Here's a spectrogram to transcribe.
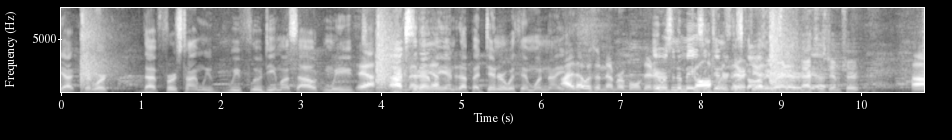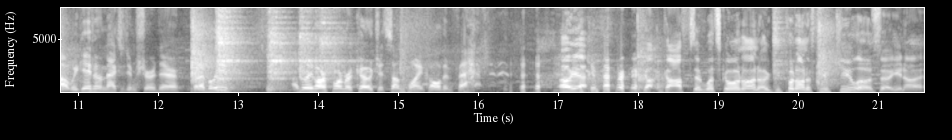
yeah, good work. That first time we, we flew Dimas out and we Yeah, I remember, accidentally yeah. ended up at dinner with him one night. I, that was a memorable dinner. It was an amazing Goff dinner Was 'cause there Goff too. Was he was wearing his there, Max's yeah. gym shirt? Uh, we gave him a Max's Gym shirt there, but I believe, I believe our former coach at some point called him fat. Oh yeah. Go- Goff said, "What's going on? You put on a few kilos, so you know."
